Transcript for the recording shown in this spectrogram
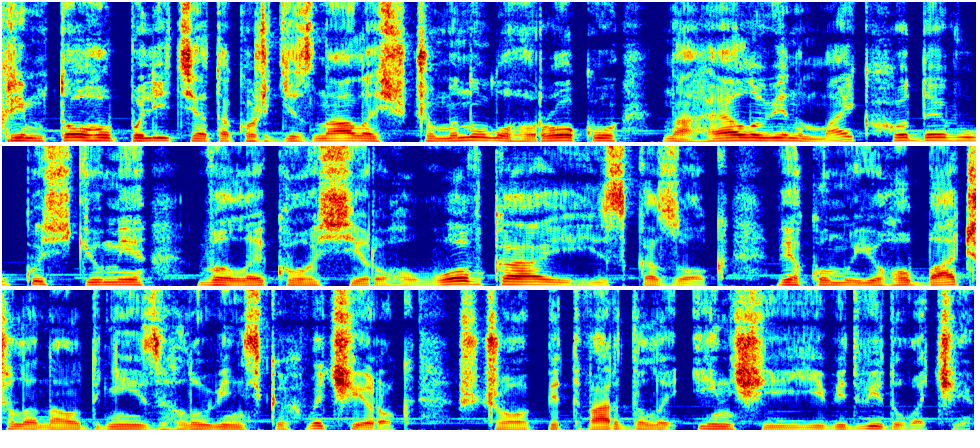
Крім того, поліція також дізналась, що минулого року на Геловін Майк ходив у костюмі великого сірого вовка із казок, в якому його бачили на одній з геловінських вечірок, що підтвердили інші її відвідувачі.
